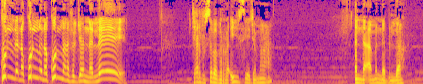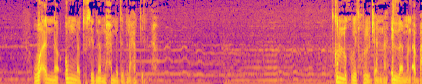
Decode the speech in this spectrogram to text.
كلنا كلنا كلنا في الجنة. ليه؟ تعرفوا السبب الرئيسي يا جماعة؟ أن آمنا بالله وأن أمة سيدنا محمد بن عبد الله. كلكم يدخل الجنة إلا من أبى.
